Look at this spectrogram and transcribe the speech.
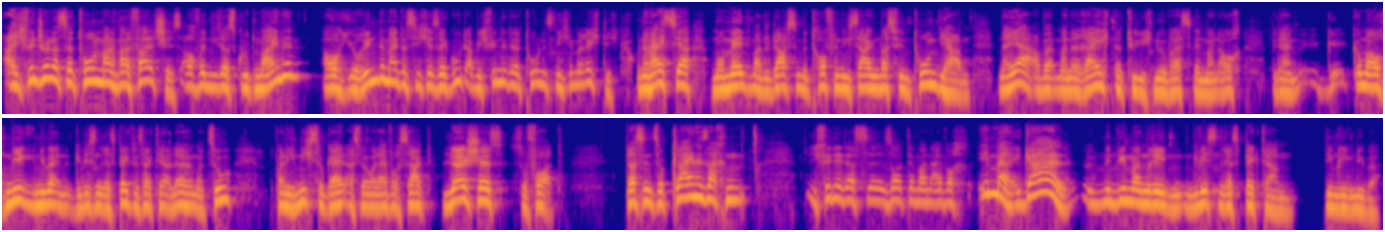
äh, ich finde schon, dass der Ton manchmal falsch ist, auch wenn die das gut meinen. Auch Jorinde meint das sicher sehr gut, aber ich finde, der Ton ist nicht immer richtig. Und dann heißt es ja, Moment mal, du darfst den Betroffenen nicht sagen, was für einen Ton die haben. Naja, aber man erreicht natürlich nur was, wenn man auch mit einem, guck mal, auch mir gegenüber einen gewissen Respekt und sagt, ja, hör mal zu. Fand ich nicht so geil, als wenn man einfach sagt, lösche es sofort. Das sind so kleine Sachen, ich finde, das äh, sollte man einfach immer, egal mit wem man reden, einen gewissen Respekt haben dem gegenüber.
